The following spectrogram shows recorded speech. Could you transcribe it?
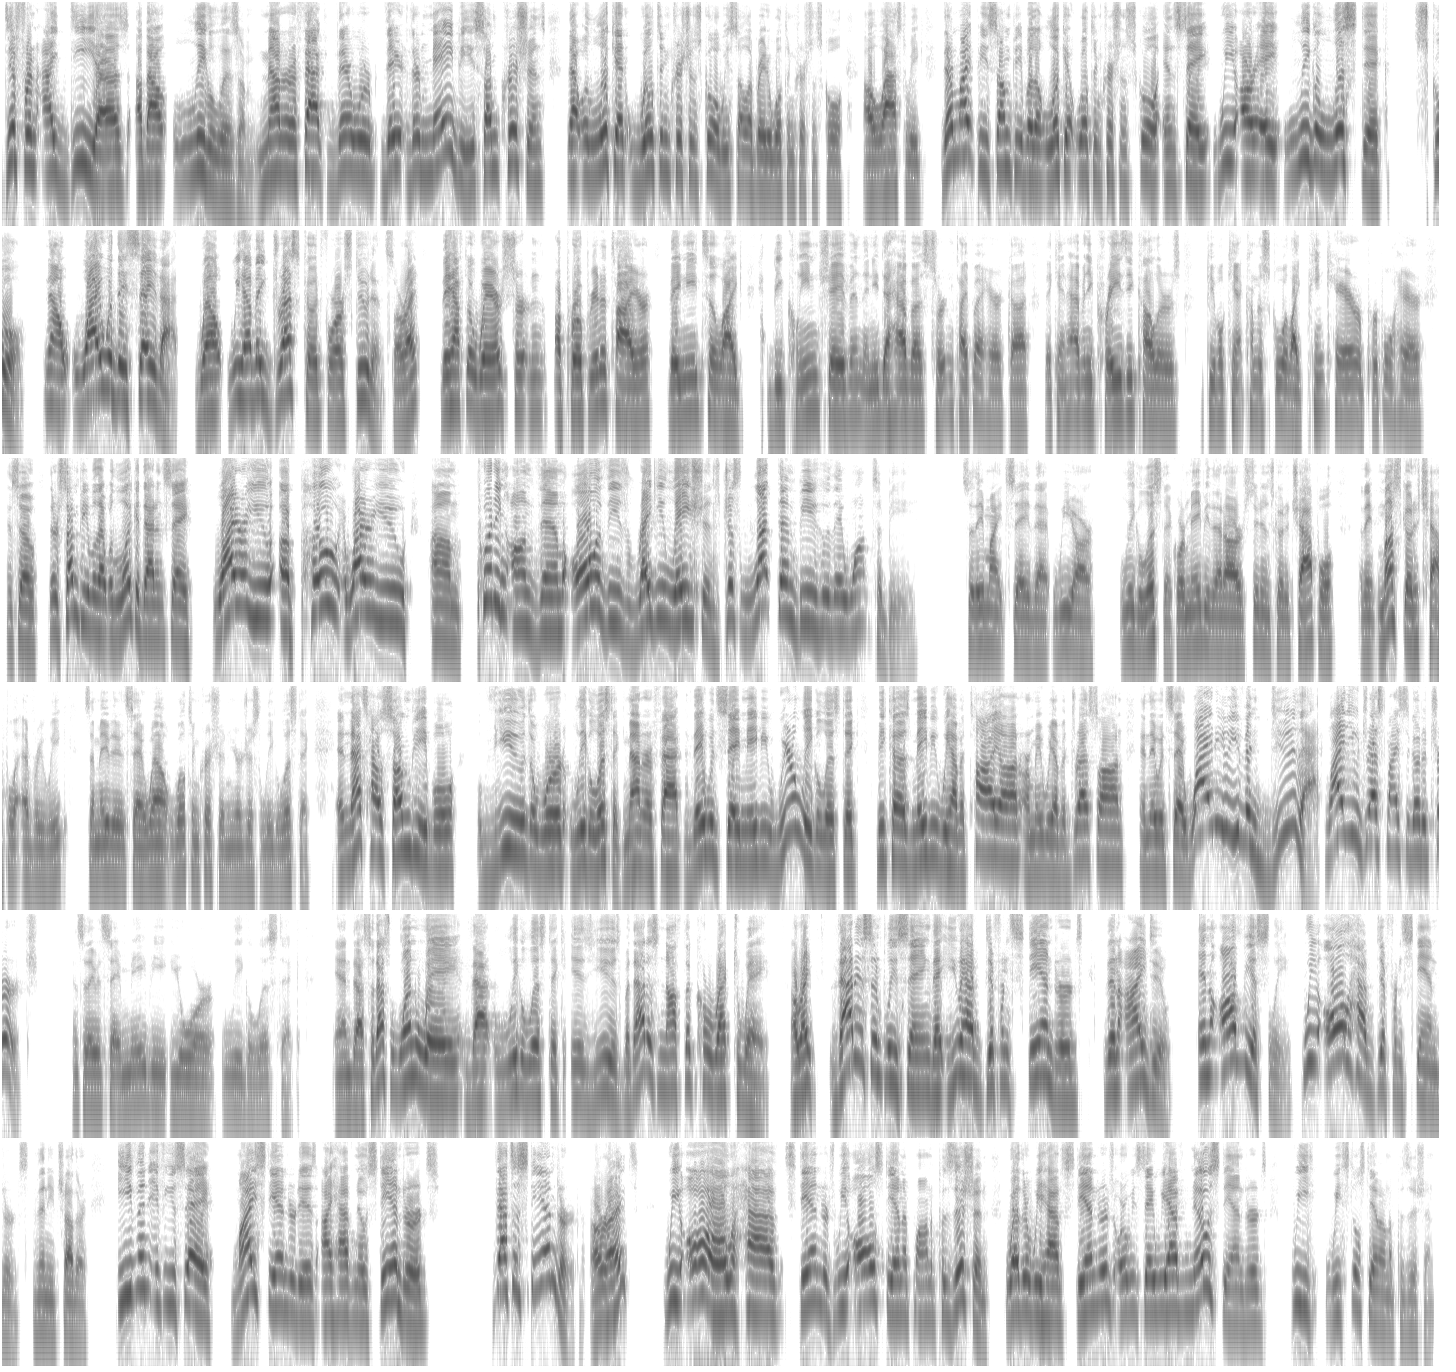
different ideas about legalism. Matter of fact, there were there there may be some Christians that would look at Wilton Christian School. We celebrated Wilton Christian School uh, last week. There might be some people that look at Wilton Christian School and say we are a legalistic school. Now, why would they say that? Well, we have a dress code for our students, all right? They have to wear certain appropriate attire. They need to like be clean shaven. They need to have a certain type of haircut. They can't have any crazy colors. People can't come to school with like pink hair or purple hair. And so there's some people that would look at that and say, why are you oppo- why are you um, putting on them all of these regulations? Just let them be who they want to be. So they might say that we are legalistic, or maybe that our students go to chapel they must go to chapel every week. So maybe they would say, well, Wilton Christian, you're just legalistic. And that's how some people view the word legalistic. Matter of fact, they would say maybe we're legalistic because maybe we have a tie on or maybe we have a dress on. And they would say, why do you even do that? Why do you dress nice to go to church? And so they would say, maybe you're legalistic. And uh, so that's one way that legalistic is used, but that is not the correct way. All right? That is simply saying that you have different standards than I do. And obviously, we all have different standards than each other. Even if you say, my standard is I have no standards, that's a standard, all right? We all have standards. We all stand upon a position. Whether we have standards or we say we have no standards, we, we still stand on a position.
